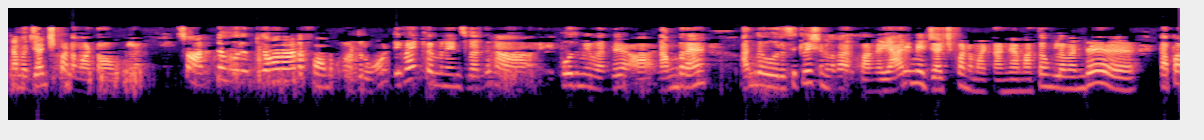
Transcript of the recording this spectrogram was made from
நம்ம ஜட்ஜ் பண்ண மாட்டோம் அவங்கள. ஸோ அந்த ஒரு பியூரான ஃபார்முக்கு வந்துருவோம். டிவைன் ஃபெமினைன்ஸ் வந்து நான் எப்போதுமே வந்து நம்புறேன். அந்த ஒரு சுச்சுவேஷன்ல தான் இருப்பாங்க. யாரையுமே ஜட்ஜ் பண்ண மாட்டாங்க. மத்தவங்கள வந்து தப்பா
